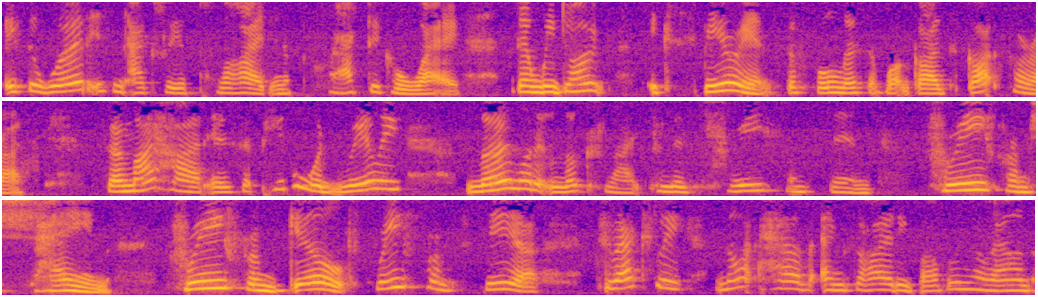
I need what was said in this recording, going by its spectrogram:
if the word isn't actually applied in a practical way, then we don't experience the fullness of what God's got for us. So my heart is that people would really learn what it looks like to live free from sin, free from shame, free from guilt, free from fear, to actually not have anxiety bubbling around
